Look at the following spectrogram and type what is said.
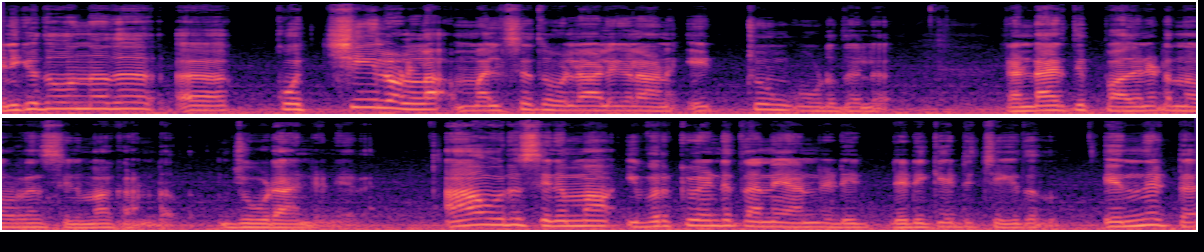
എനിക്ക് തോന്നുന്നത് കൊച്ചിയിലുള്ള മത്സ്യത്തൊഴിലാളികളാണ് ഏറ്റവും കൂടുതൽ രണ്ടായിരത്തി പതിനെട്ട് എന്ന് പറയുന്ന സിനിമ കണ്ടത് ജൂഡ് ആന്റണിയുടെ ആ ഒരു സിനിമ ഇവർക്ക് വേണ്ടി തന്നെയാണ് ഡെഡി ഡെഡിക്കേറ്റ് ചെയ്തത്. എന്നിട്ട്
